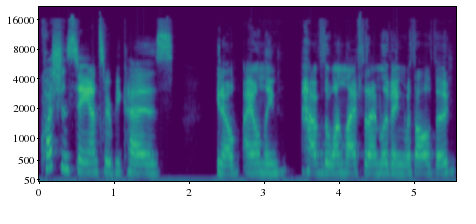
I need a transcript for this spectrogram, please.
questions to answer because you know, I only have the one life that I'm living with all of the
